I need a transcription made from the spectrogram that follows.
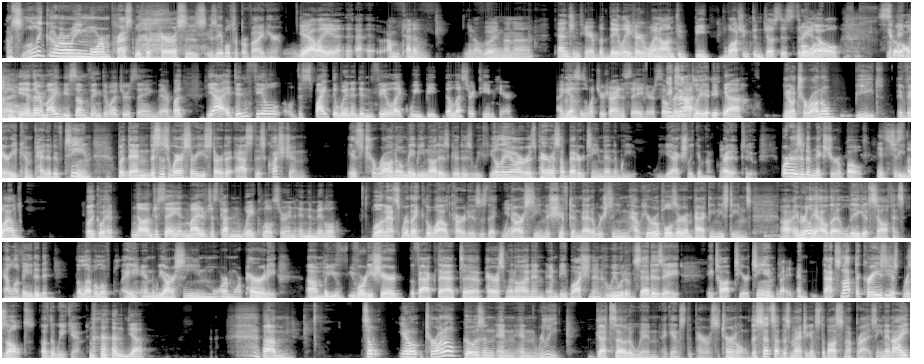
I'm slowly growing more impressed with what Paris is is able to provide here. yeah. Like uh, I'm kind of you know going on a tangent here, but they later went on to beat Washington Justice oh, three and well. Oh. zero. So yeah, there might be something to what you're saying there, but yeah, it didn't feel, despite the win, it didn't feel like we beat the lesser team here. I guess mm-hmm. is what you're trying to say here. So they're not- exactly. It- it- yeah, you know, Toronto beat a very competitive team. But then this is where, sir, you start to ask this question. Is Toronto maybe not as good as we feel they are, or is Paris a better team than we we actually give them Yeah. credit to? Or is it a mixture of both? it's the just a- wild well, go ahead. No, I'm just saying it might have just gotten way closer in, in the middle. Well, and that's where like the wild card is, is that we Yeah. are seeing the shift in meta. We're seeing how hero pools are impacting these teams, uh, and really how the league itself has elevated the level of play, and we are seeing more and more parity. Um, but you've you've already shared the fact that uh, Paris went on and, and beat Washington, who we would have said is a a top tier team, Right. and that's not the craziest result of the weekend. yeah. um, so you know, Toronto goes and and and really guts out a win against the Paris Eternal. This sets up this match against the Boston Uprising, and I.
